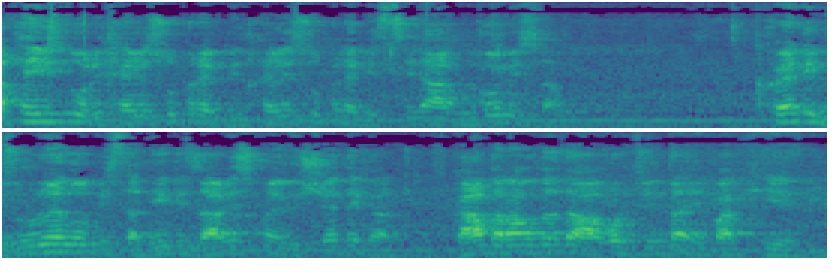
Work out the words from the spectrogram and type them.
ათეისტური ხელისუფლების ხელისუფლების წინააღმდგომისა თქვენი მზრუნველობის და დიდი ძალისხმევის შედეგად გაბრალდა და აღორძინდა ეპარქიები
